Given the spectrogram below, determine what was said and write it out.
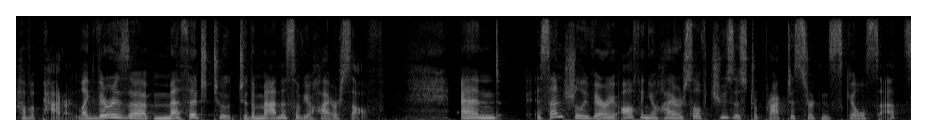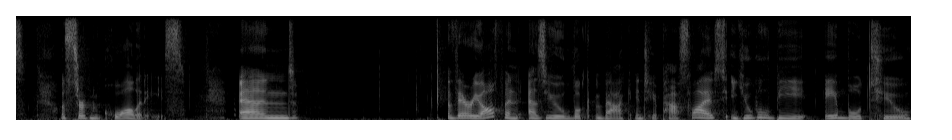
have a pattern. Like there is a method to, to the madness of your higher self. And essentially, very often, your higher self chooses to practice certain skill sets or certain qualities. And very often, as you look back into your past lives, you will be able to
